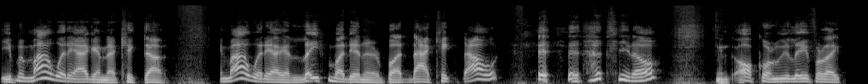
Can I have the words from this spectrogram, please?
Even my wedding, I got kicked out. In my wedding, I got late for my dinner, but not kicked out. you know? And, of course, we late for like,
